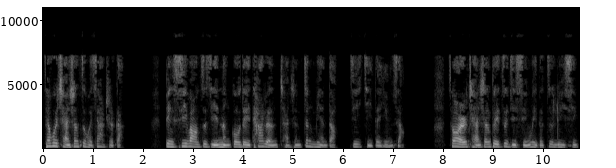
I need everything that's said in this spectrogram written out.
才会产生自我价值感，并希望自己能够对他人产生正面的、积极的影响。从而产生对自己行为的自律性。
